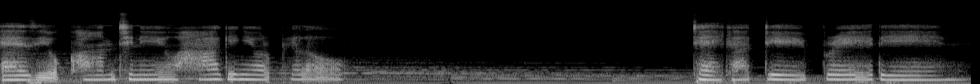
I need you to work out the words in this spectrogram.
As you continue hugging your pillow, take a deep breath in.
